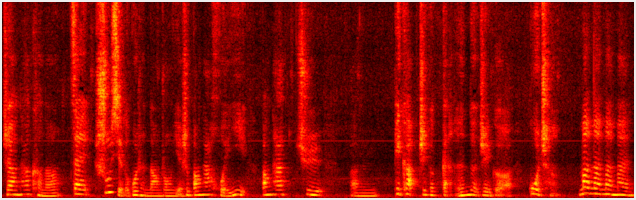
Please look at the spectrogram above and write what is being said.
这样他可能在书写的过程当中，也是帮他回忆，帮他去嗯 pick up 这个感恩的这个过程，慢慢慢慢，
